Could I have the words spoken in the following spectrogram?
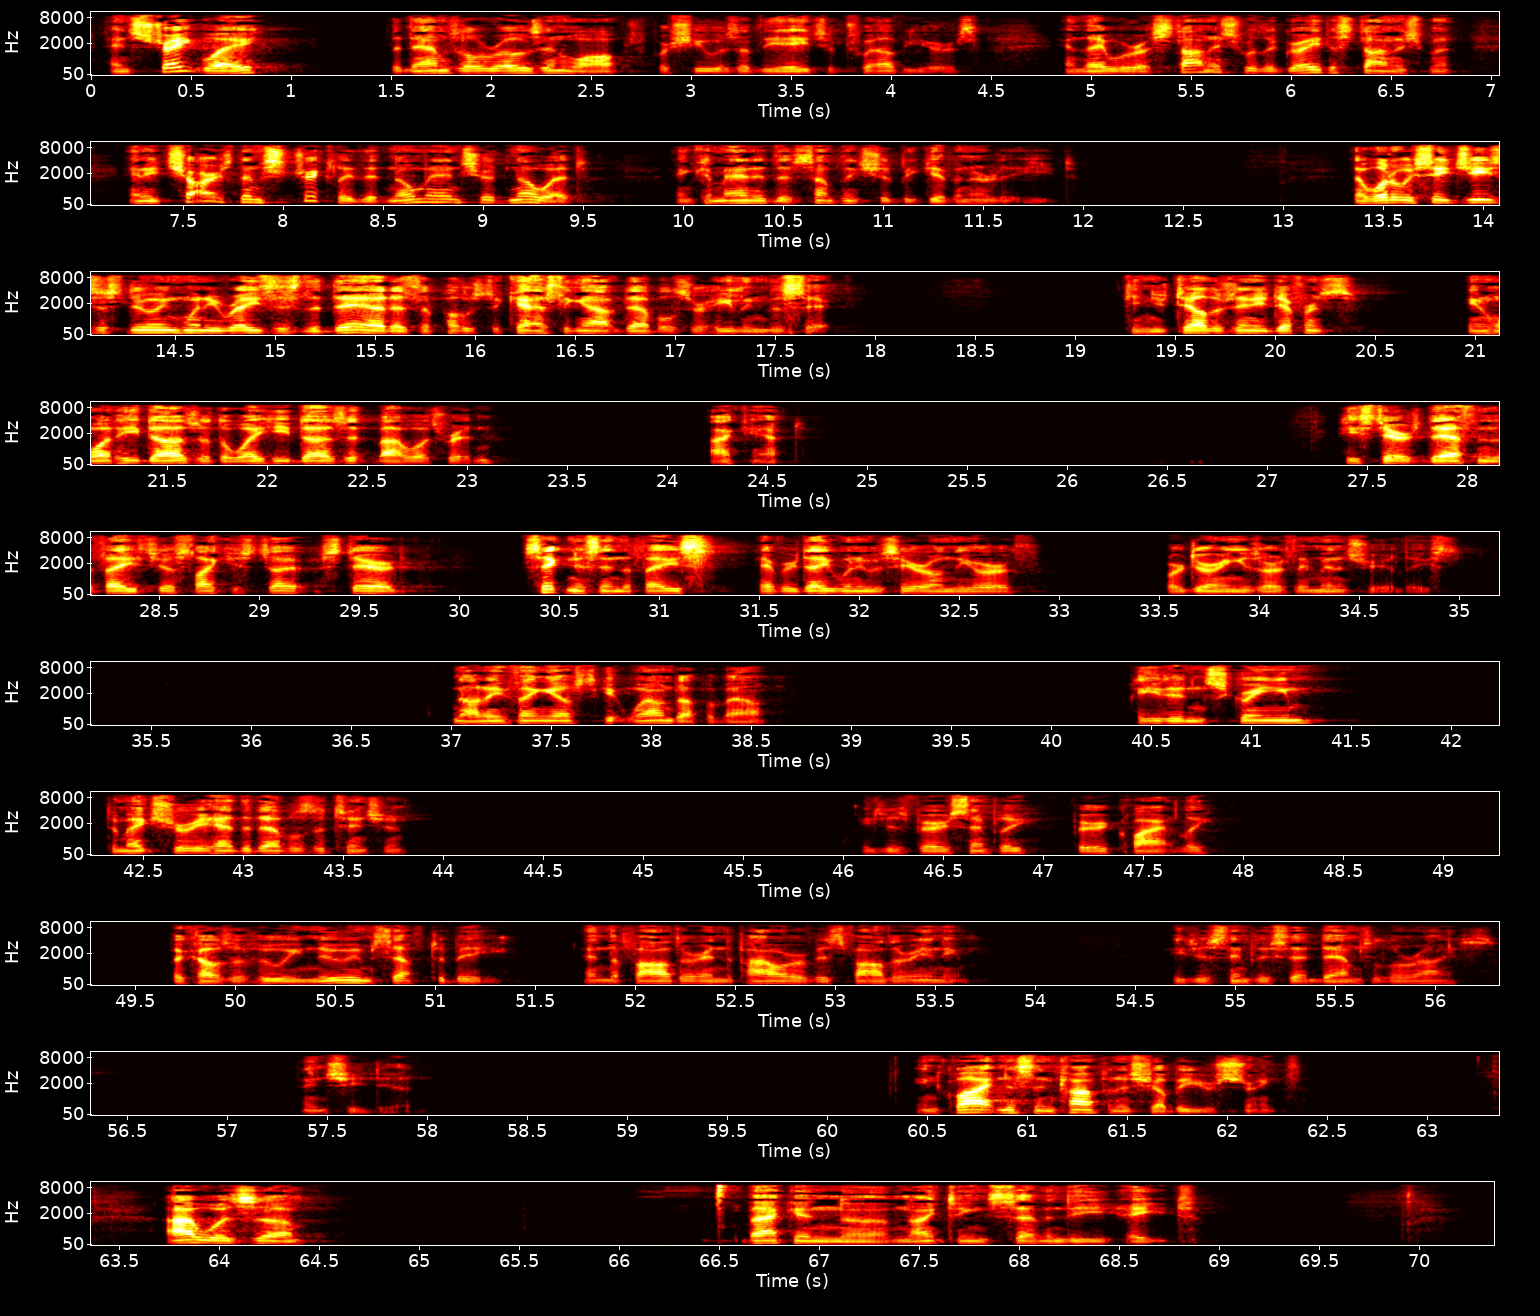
And straightway the damsel arose and walked, for she was of the age of twelve years. And they were astonished with a great astonishment. And he charged them strictly that no man should know it, and commanded that something should be given her to eat. Now, what do we see Jesus doing when he raises the dead as opposed to casting out devils or healing the sick? Can you tell there's any difference in what he does or the way he does it by what's written? I can't. He stares death in the face just like he stared sickness in the face every day when he was here on the earth, or during his earthly ministry at least. Not anything else to get wound up about. He didn't scream to make sure he had the devil's attention. He just very simply, very quietly, because of who he knew himself to be and the Father and the power of his Father in him. He just simply said, Damsel, arise. And she did. In quietness and confidence shall be your strength. I was uh, back in uh, 1978.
